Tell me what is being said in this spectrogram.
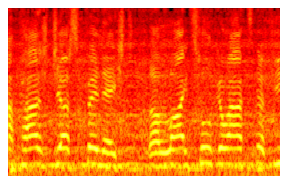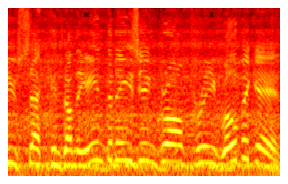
lap has just finished. The lights will go out in a few seconds and the Indonesian Grand Prix will begin.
